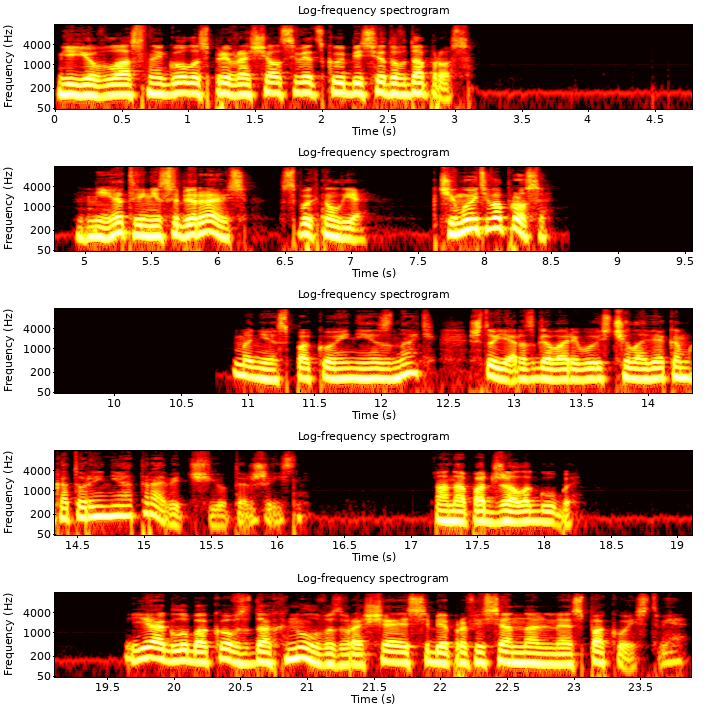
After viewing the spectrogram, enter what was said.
Ее властный голос превращал светскую беседу в допрос. «Нет, и не собираюсь», — вспыхнул я. «К чему эти вопросы?» Мне спокойнее знать, что я разговариваю с человеком, который не отравит чью-то жизнь. Она поджала губы. Я глубоко вздохнул, возвращая себе профессиональное спокойствие.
